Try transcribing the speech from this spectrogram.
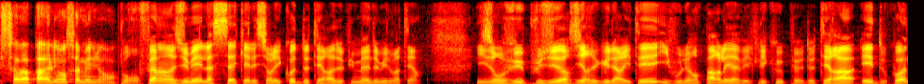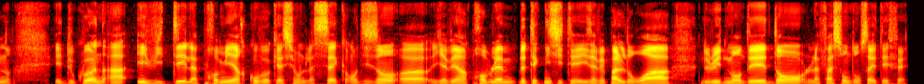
ça va pas aller en s'améliorant. Pour faire un résumé, la SEC, elle est sur les côtes de Terra depuis mai 2021. Ils ont vu plusieurs irrégularités, ils voulaient en parler avec l'équipe de Terra et Dukwon. Et Dukwon a évité la première convocation de la SEC en disant Ah, il y avait un problème de technicité, ils n'avaient pas le droit de lui demander dans la façon dont ça a été fait.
